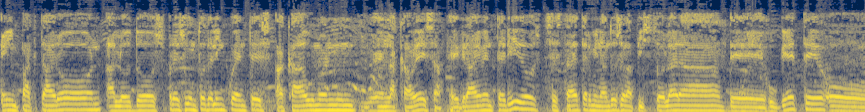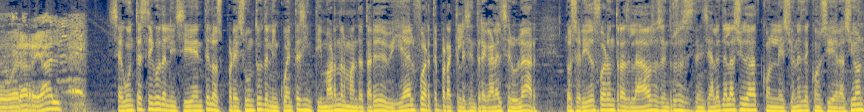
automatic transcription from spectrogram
e impactaron a los dos presuntos delincuentes, a cada uno en, en la cabeza, eh, gravemente heridos. Se está determinando si la pistola era de juguete o era real. Según testigos del incidente, los presuntos delincuentes intimaron al mandatario de Vigía del Fuerte para que les entregara el celular. Los heridos fueron trasladados a centros asistenciales de la ciudad con lesiones de consideración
